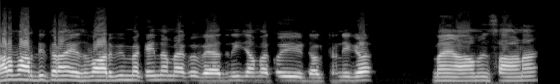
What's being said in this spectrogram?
ਹਰ ਵਾਰ ਦੀ ਤਰ੍ਹਾਂ ਇਸ ਵਾਰ ਵੀ ਮੈਂ ਕਹਿੰਦਾ ਮੈਂ ਕੋਈ ਵੈਦ ਨਹੀਂ ਜਾਂ ਮੈਂ ਕੋਈ ਡਾਕਟਰ ਨਹੀਂ ਗਾ। ਮੈਂ ਆਮ ਇਨਸਾਨ ਆ।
